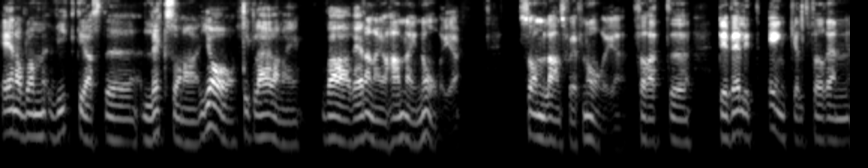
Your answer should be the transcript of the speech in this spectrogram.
en av de viktigaste läxorna jag fick lära mig var redan när jag hamnade i Norge. Som landschef Norge. För att eh, det är väldigt enkelt för en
